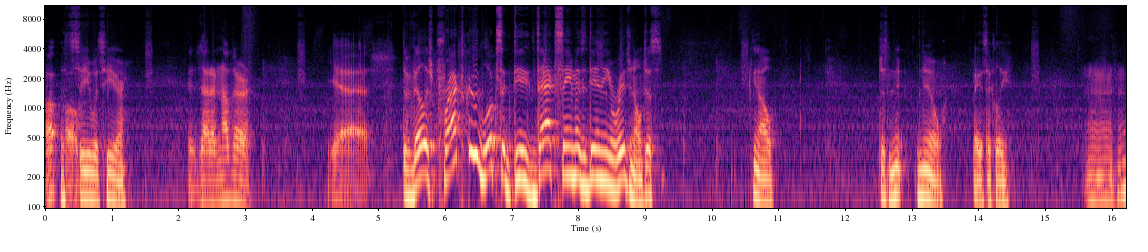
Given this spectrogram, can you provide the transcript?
Uh Let's oh. see what's here. Is that another? Yes. The village practically looks like the exact same as it did in the original, just you know, just new, new basically. Mm-hmm.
